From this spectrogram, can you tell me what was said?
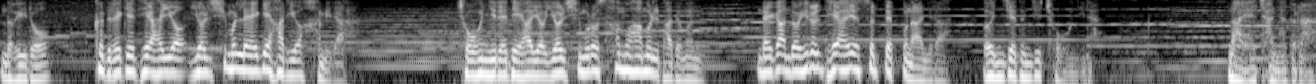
너희로 그들에게 대하여 열심을 내게 하려 함이라. 좋은 일에 대하여 열심으로 사모함을 받음은 내가 너희를 대하였을 때뿐 아니라 언제든지 좋으니라. 나의 자녀들아,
